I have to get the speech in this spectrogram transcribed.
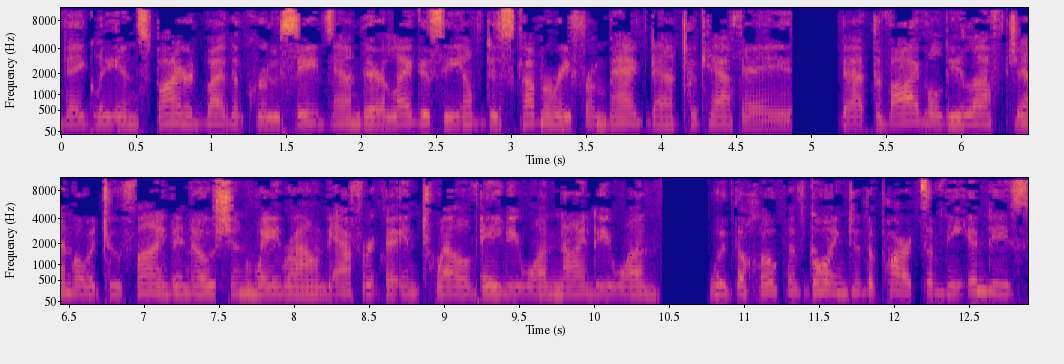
vaguely inspired by the Crusades and their legacy of discovery from Baghdad to Cathay, that the Vivaldi left Genoa to find an ocean way round Africa in 1281-91 with the hope of going to the parts of the Indies,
